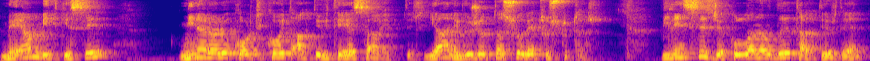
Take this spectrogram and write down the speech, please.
meyan bitkisi mineralokortikoid aktiviteye sahiptir. Yani vücutta su ve tuz tutar. Bilinçsizce kullanıldığı takdirde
